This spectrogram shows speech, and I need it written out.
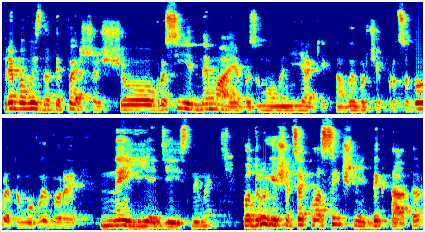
треба визнати перше, що в Росії немає безумовно ніяких там виборчих процедур, тому вибори не є дійсними. По-друге, що це класичний диктатор.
